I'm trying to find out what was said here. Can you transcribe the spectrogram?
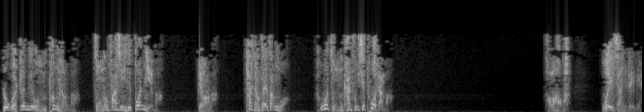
如果真给我们碰上了，总能发现一些端倪吧。别忘了，他想栽赃我，我总能看出一些破绽吧。好吧，好吧，我也相信这一点。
